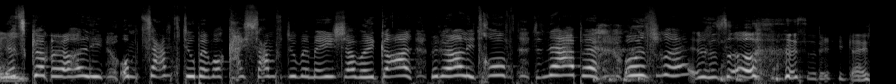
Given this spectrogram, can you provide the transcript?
Jetzt gehen wir alle um die Senftube, wo keine Senftube mehr ist, aber egal, wir gehen alle drauf, daneben und schreien. So. Das ist richtig geil.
